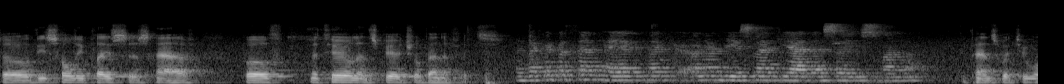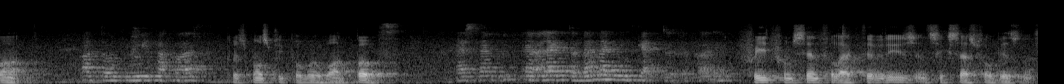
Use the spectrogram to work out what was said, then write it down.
So these holy places have both material and spiritual benefits. Ezeknek a szent helyeknek anyagi és lelki áldásai is vannak. Depends what you want, Attól függ, mit akarsz. because most people will want both. Persze a legtöbb ember mindkettőt akarja. Freed from sinful activities and successful business.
